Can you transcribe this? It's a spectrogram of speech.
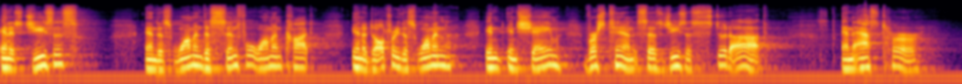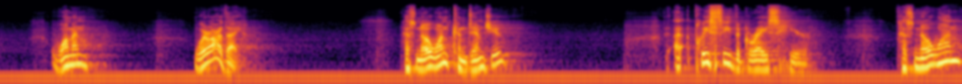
And it's Jesus and this woman, this sinful woman caught in adultery, this woman in, in shame. Verse 10 it says, Jesus stood up and asked her, Woman, where are they? Has no one condemned you? Uh, please see the grace here. Has no one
